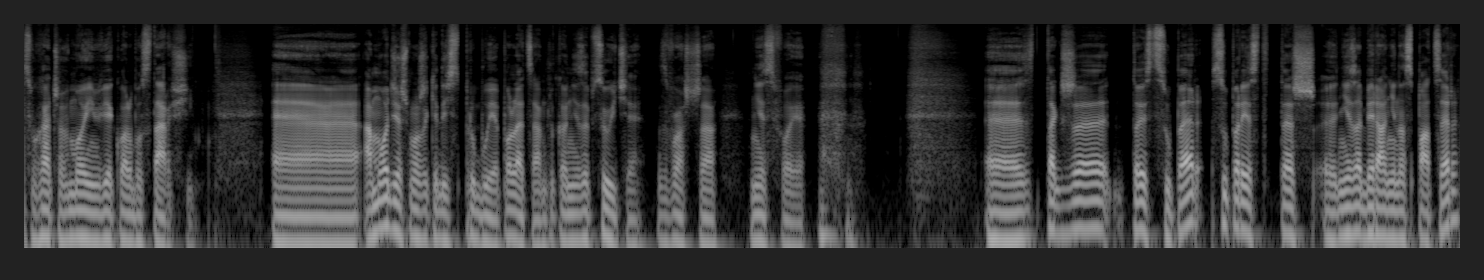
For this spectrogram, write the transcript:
słuchacze w moim wieku albo starsi. Eee, a młodzież może kiedyś spróbuje, polecam, tylko nie zepsujcie, zwłaszcza nie swoje. eee, także to jest super. Super jest też e, niezabieranie na spacer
